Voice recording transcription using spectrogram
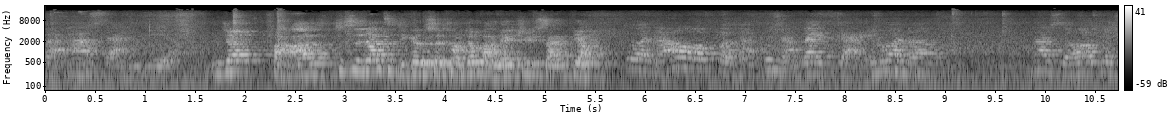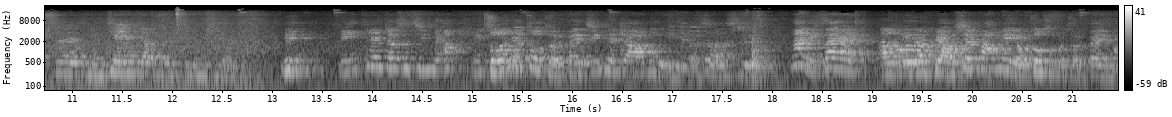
把它删掉。你就把它，就是让自己更顺畅，就把那句删掉。对，然后我本来不想再改，因为呢，那时候就是明天就是今天。明明天就是今天啊！你昨天做准备，今天就要录影了，是不是？那你在呃你的表现方面有做什么准备吗？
